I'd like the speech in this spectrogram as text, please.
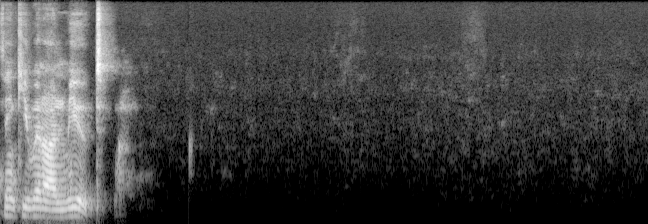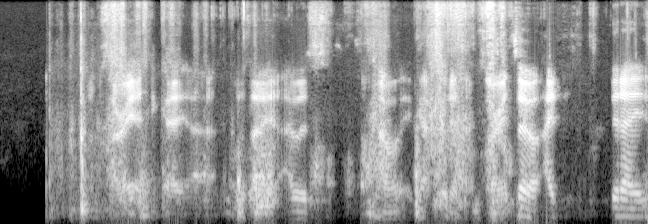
I think you went on mute. Just somehow it got muted. I'm sorry. So I did I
